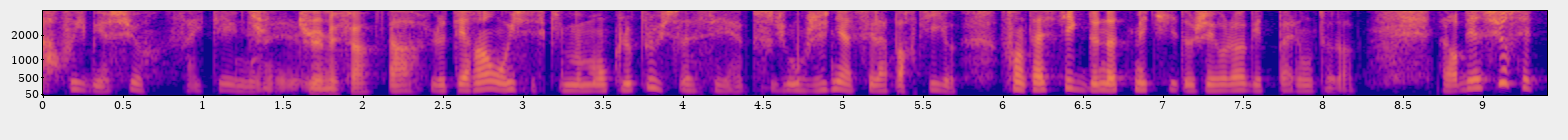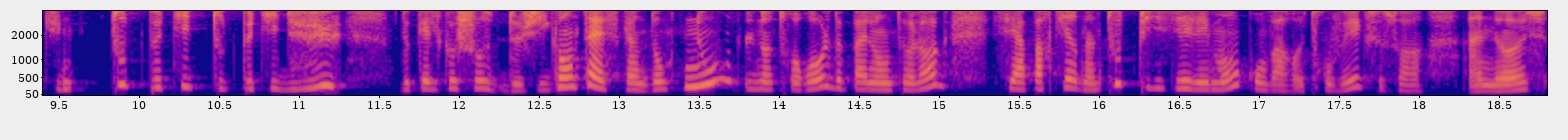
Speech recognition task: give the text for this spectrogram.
Ah oui, bien sûr. Ça a été une. Tu, aimais ça? Ah, le terrain, oui, c'est ce qui me manque le plus. C'est absolument génial. C'est la partie euh, fantastique de notre métier de géologue et de paléontologue. Alors bien sûr, c'est une toute petite, toute petite vue de quelque chose de gigantesque. Hein. Donc nous, notre rôle de paléontologue, c'est à partir d'un tout petit élément qu'on va retrouver, que ce soit un os,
